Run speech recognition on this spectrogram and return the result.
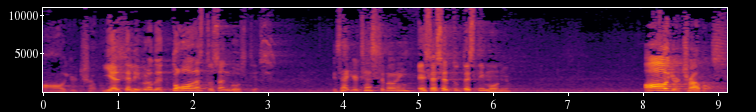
all your troubles? y Él te libró de todas tus angustias? Is that your testimony? ¿Es ese tu testimonio? All your troubles.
